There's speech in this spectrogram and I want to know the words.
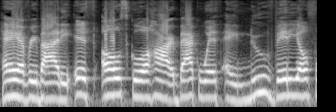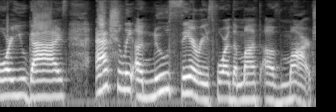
Hey everybody, it's Old School Heart back with a new video for you guys. Actually, a new series for the month of March,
